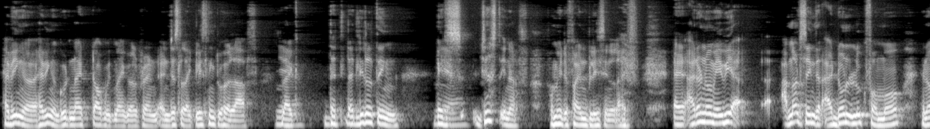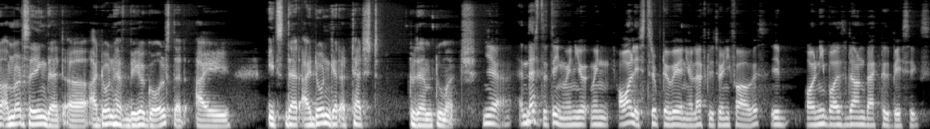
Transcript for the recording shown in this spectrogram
having a having a good night talk with my girlfriend and just like listening to her laugh Yeah. like that that little thing it's just enough for me to find bliss in life and i don't know maybe I, i'm not saying that i don't look for more you know i'm not saying that uh, i don't have bigger goals that i it's that i don't get attached to them too much Yeah, and that's the thing when you when all is stripped away and you're left with 24 hours, it only boils down back to the basics.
